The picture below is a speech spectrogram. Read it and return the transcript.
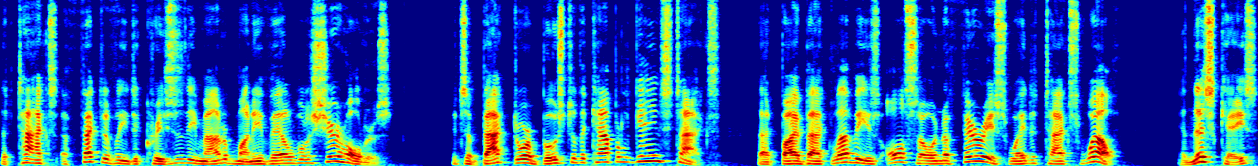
the tax effectively decreases the amount of money available to shareholders. It's a backdoor boost to the capital gains tax. That buyback levy is also a nefarious way to tax wealth. In this case,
